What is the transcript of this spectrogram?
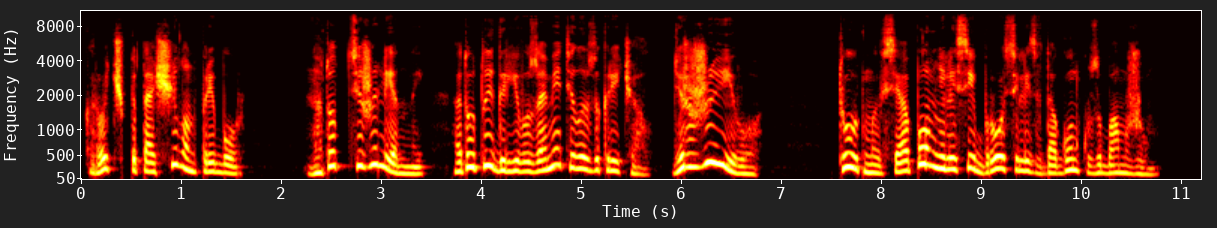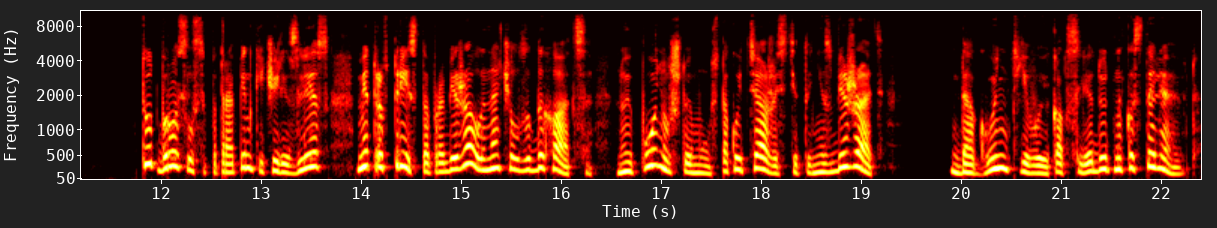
Короче, потащил он прибор, но тот тяжеленный, а тут Игорь его заметил и закричал «Держи его!». Тут мы все опомнились и бросились вдогонку за бомжом. Тут бросился по тропинке через лес, метров триста пробежал и начал задыхаться, но и понял, что ему с такой тяжести-то не сбежать. Догонят его и как следует накостыляют.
